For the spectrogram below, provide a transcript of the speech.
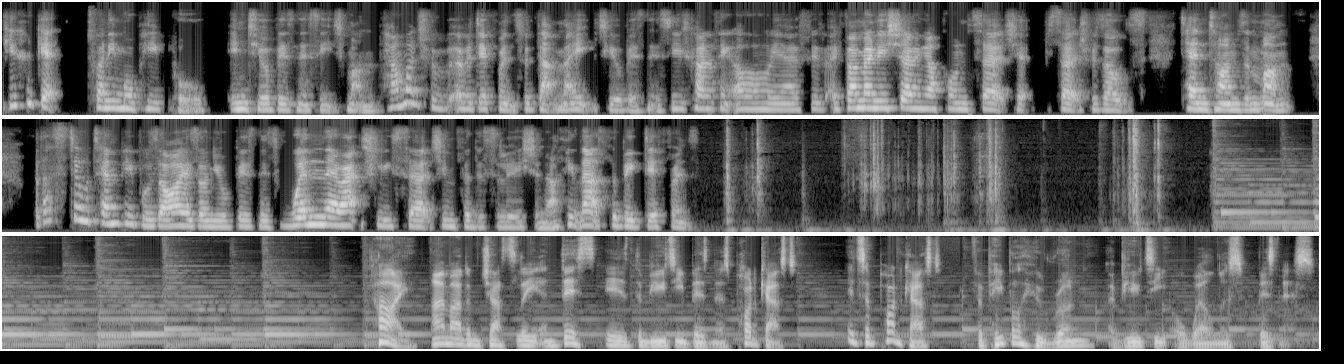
if you could get 20 more people into your business each month, how much of a difference would that make to your business? You kind of think, oh yeah, if, if I'm only showing up on search search results 10 times a month, but that's still 10 people's eyes on your business when they're actually searching for the solution. I think that's the big difference. Hi, I'm Adam Chatterley, and this is the Beauty Business Podcast. It's a podcast for people who run a beauty or wellness business.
